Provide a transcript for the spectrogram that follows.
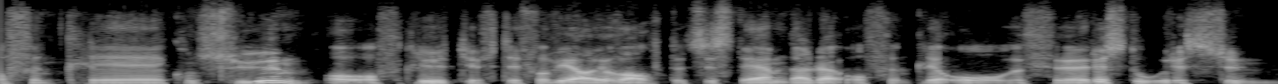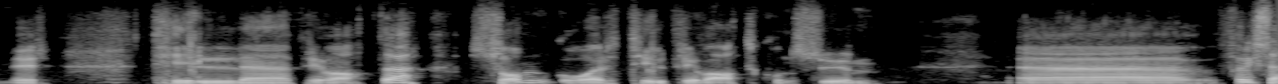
offentlig, konsum og offentlige utgifter. For vi har jo valgt et system der det offentlige overfører store summer til eh, private, som går til privat konsum. Eh, F.eks.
